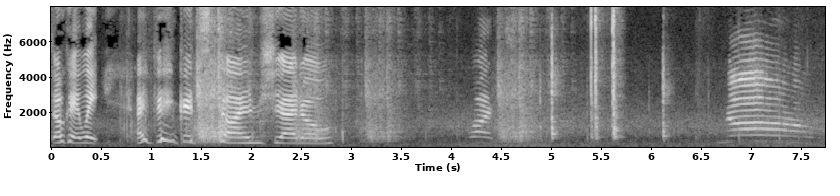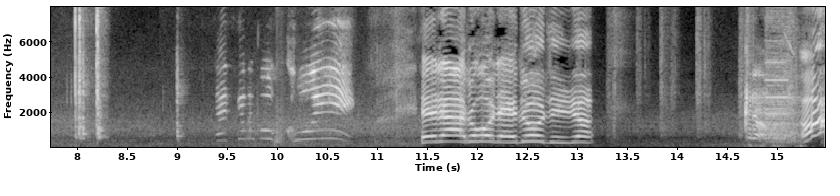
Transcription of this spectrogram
we. Okay, wait. I think it's time, Shadow. What? No. That's gonna go quick. 그럼 Oh!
